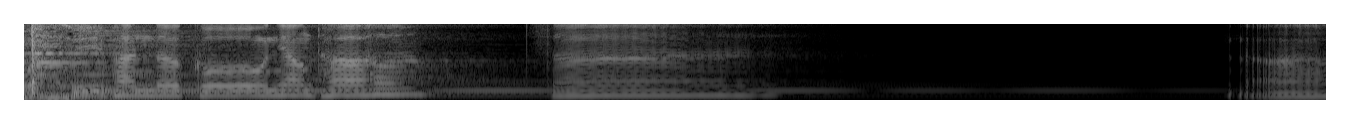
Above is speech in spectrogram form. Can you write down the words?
我期盼的姑娘，她在。Uh,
